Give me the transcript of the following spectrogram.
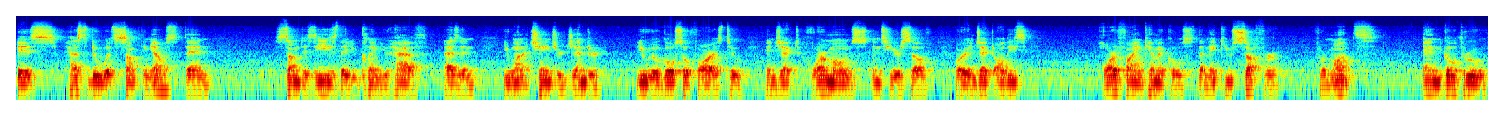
is has to do with something else than some disease that you claim you have, as in you want to change your gender. You will go so far as to inject hormones into yourself or inject all these horrifying chemicals that make you suffer for months and go through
